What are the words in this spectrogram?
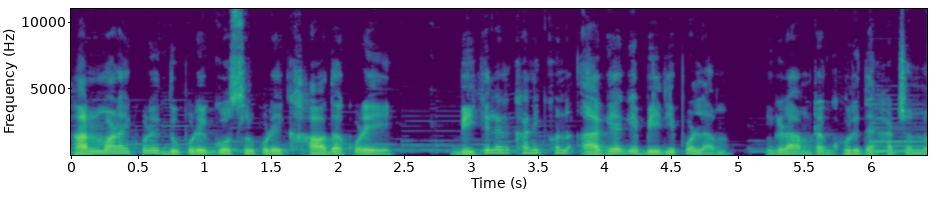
ধান মাড়াই করে দুপুরে গোসল করে খাওয়া দাওয়া করে বিকেলের খানিকক্ষণ আগে আগে বেরিয়ে পড়লাম গ্রামটা ঘুরে দেখার জন্য।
